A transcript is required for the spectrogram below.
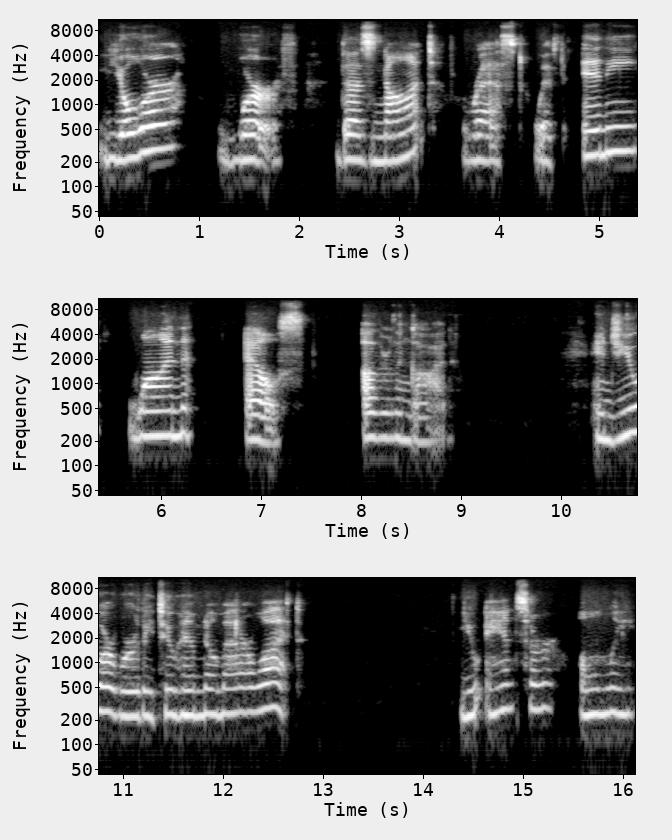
Your worth does not rest with anyone else other than God. And you are worthy to Him no matter what. You answer only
